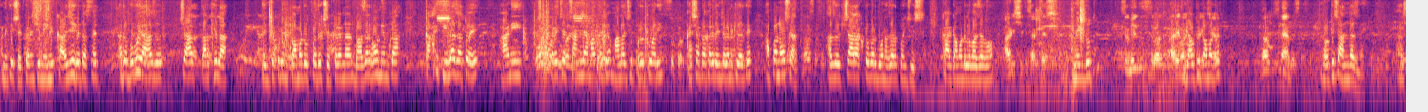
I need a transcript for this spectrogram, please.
आणि ते शेतकऱ्यांची नेहमी काळजी घेत असतात. आता बघूया आज चार तारखेला त्यांच्याकडून टोमॅटो उत्पादक शेतकऱ्यांना बाजारभाव नेमका काय दिला जातोय आणि शेतकऱ्याच्या चांगल्या माताच्या मालाची प्रतवारी कशा प्रकारे त्यांच्याकडे केली जाते? आपण नमस्कार. आज चार ऑक्टोबर दोन हजार पंचवीस. काय टोमॅटोला बाजारभाव अडीचशे ते साडेचारशे. मेघदूत. गावठी टोमॅटो? गावठीच नाही गावठीचा अंदाज नाही. आज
